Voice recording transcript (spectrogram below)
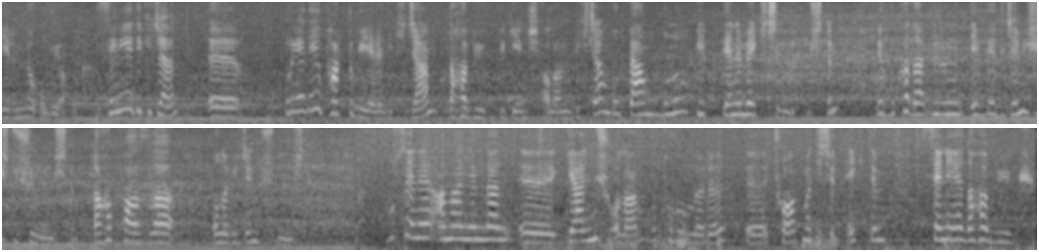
yerinde oluyor. Seneye dikeceğim. E, buraya değil farklı bir yere dikeceğim. Daha büyük bir geniş alanı dikeceğim. Bu ben bunu bir denemek için dikmiştim ve bu kadar ürün elde edeceğimi hiç düşünmemiştim. Daha fazla olabileceğini düşünmemiştim. Bu sene anneannemden e, gelmiş olan bu tohumları e, çoğaltmak için ektim. Seneye daha büyük,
